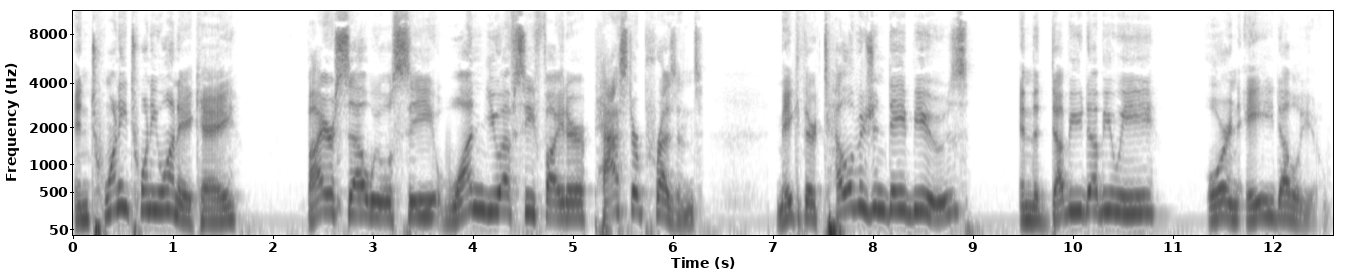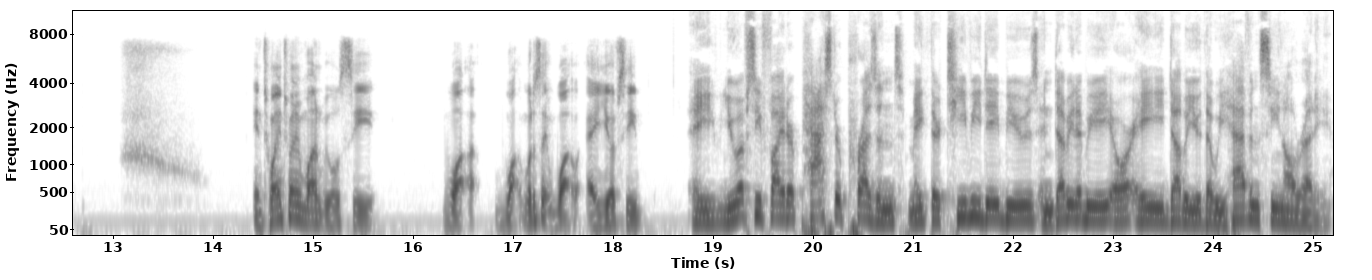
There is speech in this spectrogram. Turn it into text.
in 2021 AK, buy or sell, we will see one UFC fighter, past or present, make their television debuts in the WWE or in AEW. In 2021, we will see what uh, what what is it? What a UFC a UFC fighter, past or present, make their TV debuts in WWE or AEW that we haven't seen already?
